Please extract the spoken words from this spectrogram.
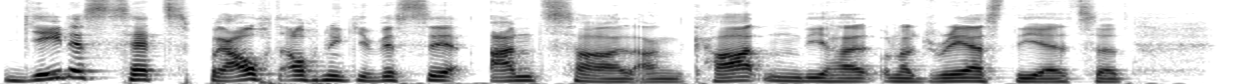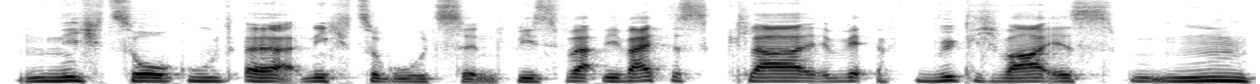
jedes Set braucht auch eine gewisse Anzahl an Karten, die halt, und halt die jetzt halt nicht so gut, äh, nicht so gut sind. Wie weit es klar wirklich wahr ist, mh, hm,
